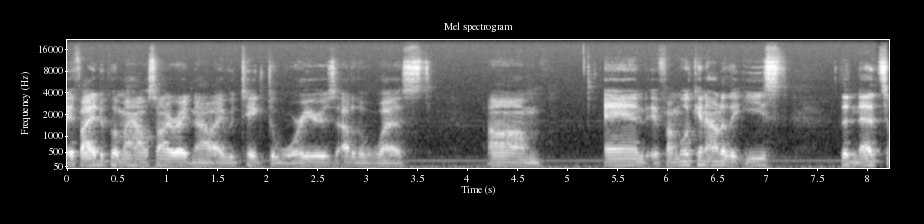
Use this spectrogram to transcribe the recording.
If I had to put my house on it right now, I would take the Warriors out of the West. Um, and if I'm looking out of the East, the Nets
